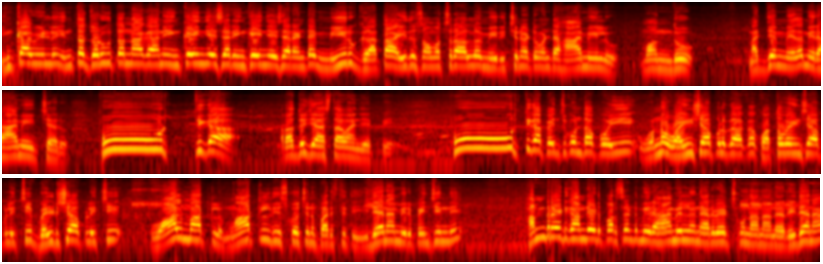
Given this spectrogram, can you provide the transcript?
ఇంకా వీళ్ళు ఇంత జరుగుతున్నా కానీ ఇంకా ఏం చేశారు ఇంకేం చేశారంటే మీరు గత ఐదు సంవత్సరాల్లో మీరు ఇచ్చినటువంటి హామీలు మందు. మద్యం మీద మీరు హామీ ఇచ్చారు. పూర్తిగా రద్దు చేస్తామని చెప్పి. పూర్తిగా పెంచుకుంటా పోయి ఉన్న వైన్ షాపులు కాక కొత్త వైన్ షాపులు ఇచ్చి బెల్ట్ షాపులు ఇచ్చి వాల్ మార్ట్లు మార్ట్లు తీసుకొచ్చిన పరిస్థితి. ఇదేనా మీరు పెంచింది? హండ్రెడ్కి హండ్రెడ్ పర్సెంట్ మీరు హామీలను నెరవేర్చుకున్నాను అన్నారు ఇదేనా?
